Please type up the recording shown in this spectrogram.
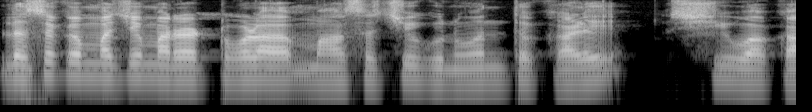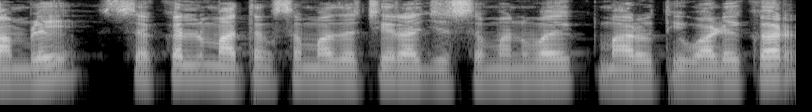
लसकम्माचे मराठवाडा महासचिव गुणवंत काळे शिवा कांबळे सकल मातंग समाजाचे राज्य समन्वयक Maruti Wadekar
